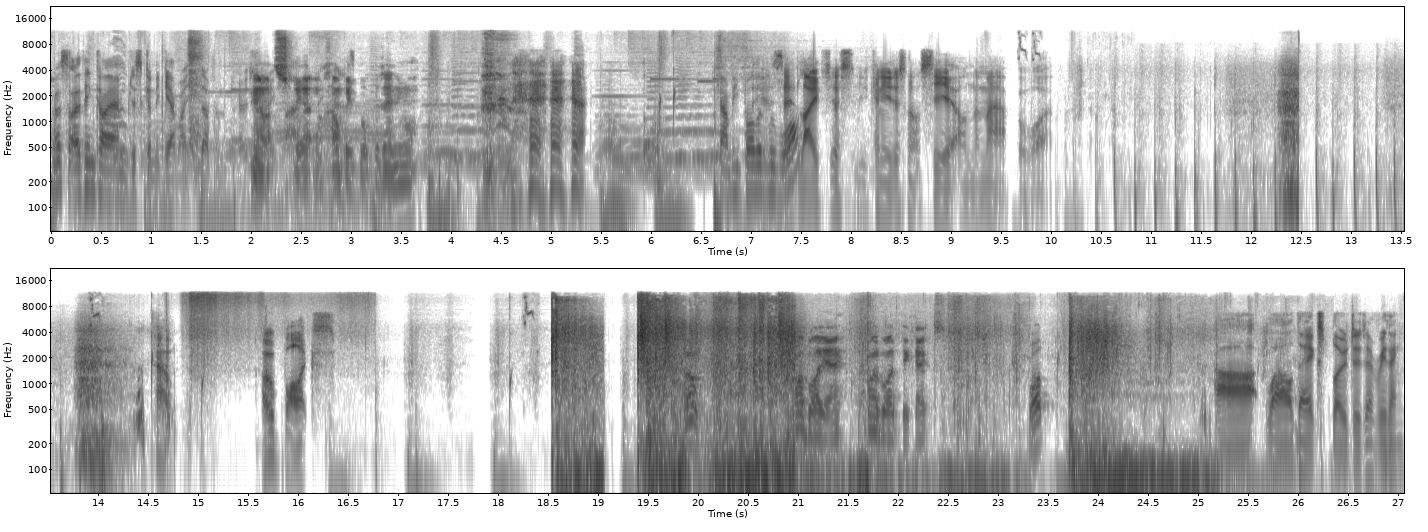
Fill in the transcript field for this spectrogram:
Yes, I think I am just going to get my stuff and go no, straight it's, back. yeah, I can't be bothered anymore. Can't be bothered Is with it what? like just can you just not see it on the map or what? Oh. Oh bollocks. Oh! Bye bye, yeah. Bye bye, pickaxe. What? Ah, well, they exploded everything.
